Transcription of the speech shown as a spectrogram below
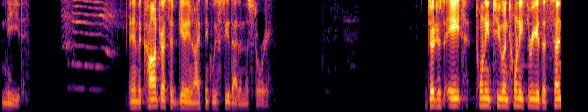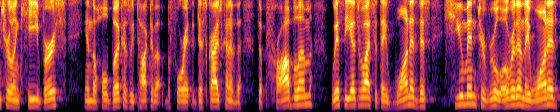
need. And in the contrast of Gideon, I think we see that in the story. Judges 8, 22 and 23 is a central and key verse in the whole book, as we talked about before. It describes kind of the, the problem with the Israelites that they wanted this human to rule over them. They wanted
